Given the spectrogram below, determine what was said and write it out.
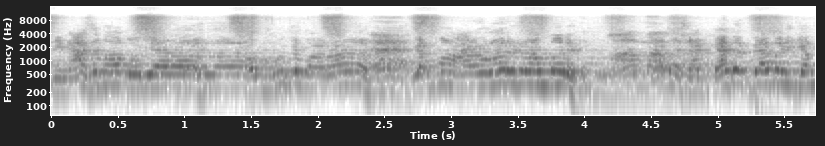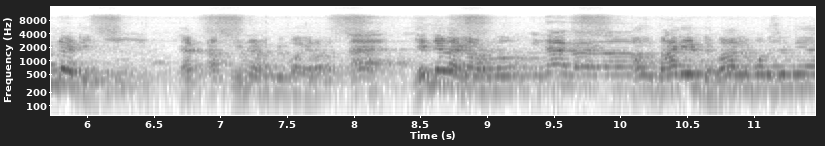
நீ நாசமா போவியாடா அவன் மூஞ்ச ஆ. எம்மா அழகா இருக்கிறான் பாரு. கேட்ட பேமணி கம்னாட்டி. என்ன அப்படி பாக்குறான் என்னடா காரணம்? என்ன காரணம்? அவன் தாலி எடுத்து பாலில் போட சொன்னீங்க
